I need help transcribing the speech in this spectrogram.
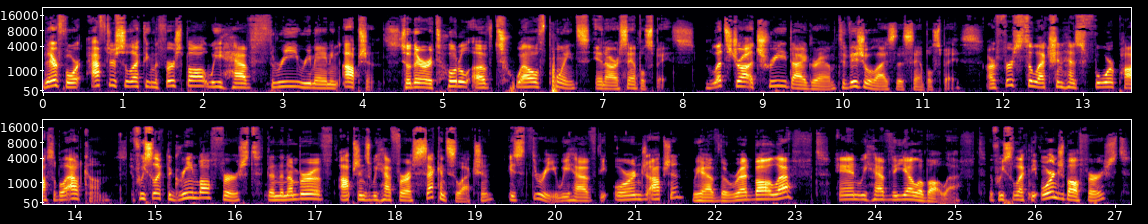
Therefore, after selecting the first ball, we have three remaining options. So there are a total of 12 points in our sample space. Let's draw a tree diagram to visualize this sample space. Our first selection has four possible outcomes. If we select the green ball first, then the number of options we have for our second selection is three. We have the orange option, we have the red ball left, and we have the yellow ball left. If we select the orange ball first,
